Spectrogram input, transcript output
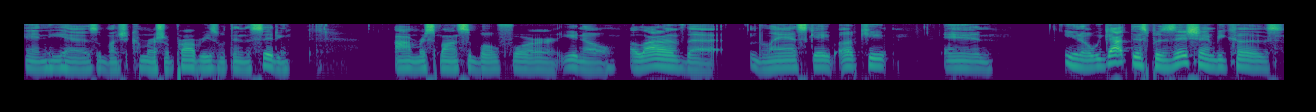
and he has a bunch of commercial properties within the city. I'm responsible for, you know, a lot of the landscape upkeep. And, you know, we got this position because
